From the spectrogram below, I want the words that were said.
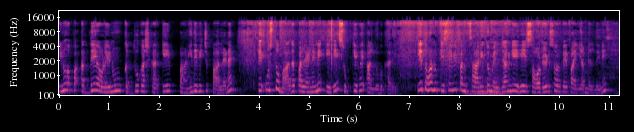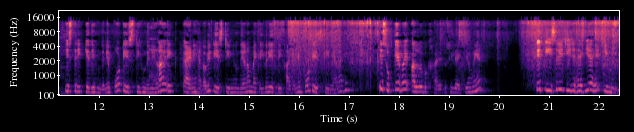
ਇਹਨੂੰ ਆਪਾਂ ਅੱਧੇ ਔਲੇ ਨੂੰ ਕੱਦੂਕਸ਼ ਕਰਕੇ ਪਾਣੀ ਦੇ ਵਿੱਚ ਪਾ ਲੈਣਾ ਤੇ ਉਸ ਤੋਂ ਬਾਅਦ ਆਪਾਂ ਲੈਣੇ ਨੇ ਇਹ ਸੁੱਕੇ ਹੋਏ ਆਲੂ ਬੁਖਾਰੇ। ਇਹ ਤੁਹਾਨੂੰ ਕਿਸੇ ਵੀ ਪੰਸਾਰੀ ਤੋਂ ਮਿਲ ਜਾਣਗੇ, ਇਹ 100 150 ਰੁਪਏ ਪਾਈਆ ਮਿਲਦੇ ਨੇ। ਇਸ ਤਰੀਕੇ ਦੇ ਹੁੰਦੇ ਨੇ, ਬਹੁਤ ਟੇਸਟੀ ਹੁੰਦੇ ਨੇ, ਹਨਾ? ਇਹ ਐ ਨਹੀਂ ਹੈਗਾ ਵੀ ਟੇਸਟੀ ਨਹੀਂ ਹੁੰਦੇ, ਹਨਾ? ਮੈਂ ਕਈ ਵਾਰੀ ਇਦਾਂ ਹੀ ਖਾ ਜਾਂਦੀ ਹਾਂ, ਬਹੁਤ ਟੇਸਟੀ ਨੇ, ਹਨਾ ਇਹ? ਇਹ ਸੁੱਕੇ ਹੋਏ ਆਲੂ ਬੁਖਾਰੇ ਤੁਸੀਂ ਲੈ ਕੇ ਆਉਣੇ ਆ। ਤੇ ਤੀਸਰੀ ਚੀਜ਼ ਹੈਗੀ ਆ ਇਹ ਇਮਲੀ।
